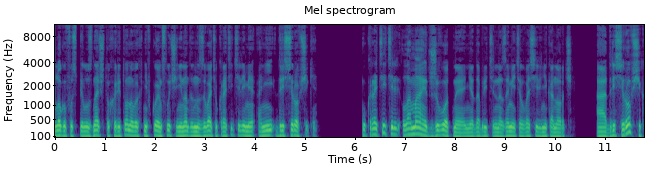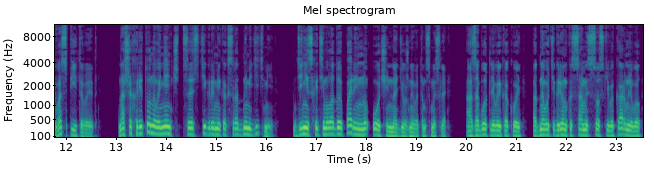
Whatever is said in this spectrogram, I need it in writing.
Логов успел узнать, что Харитоновых ни в коем случае не надо называть укротителями, они дрессировщики. «Укротитель ломает животное», — неодобрительно заметил Василий Никонорович, «а дрессировщик воспитывает. Наши Харитоновы нянчатся с тиграми, как с родными детьми. Денис хоть и молодой парень, но очень надежный в этом смысле. А заботливый какой. Одного тигренка сам из соски выкармливал,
